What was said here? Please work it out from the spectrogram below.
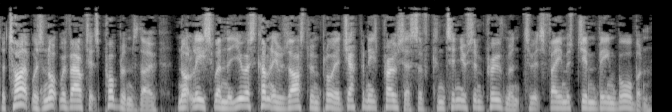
The tie-up was not without its problems, though, not least when the US company was asked to employ a Japanese process of continuous improvement to its famous Jim Beam bourbon.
